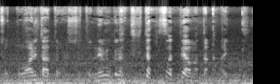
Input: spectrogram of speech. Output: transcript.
ちょっと終わりたってますちょっと眠くなってきたそれではまた。はい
